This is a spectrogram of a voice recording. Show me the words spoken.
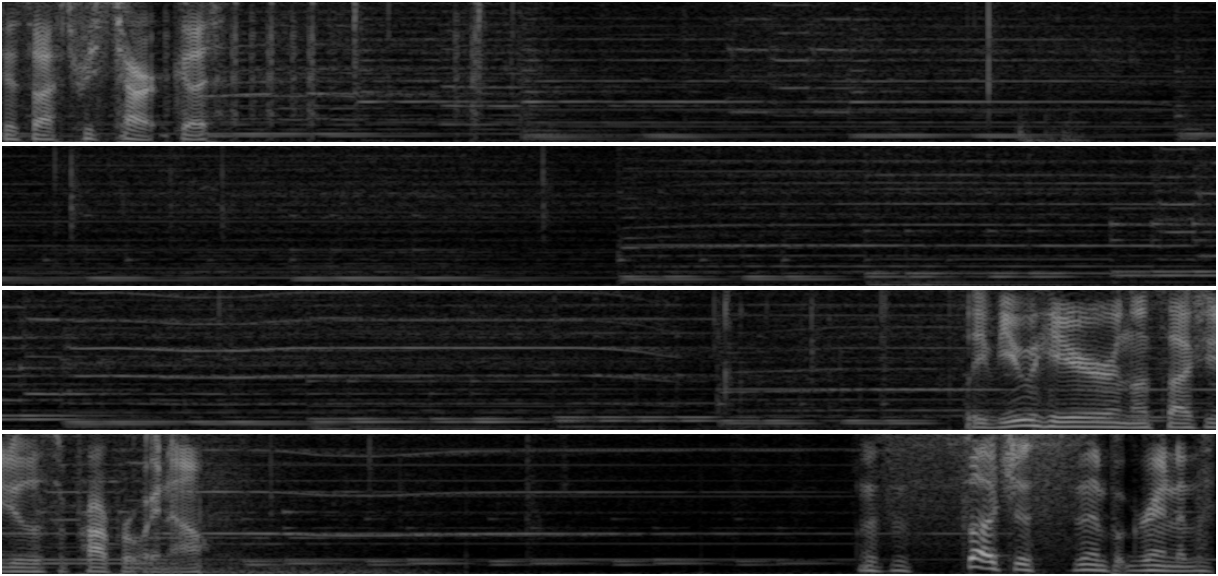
Okay, so I have to restart. Good. Let's leave you here and let's actually do this the proper way now. This is such a simple. Granted, this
